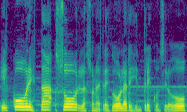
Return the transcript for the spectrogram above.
El cobre está sobre la zona de 3 dólares en 3,02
